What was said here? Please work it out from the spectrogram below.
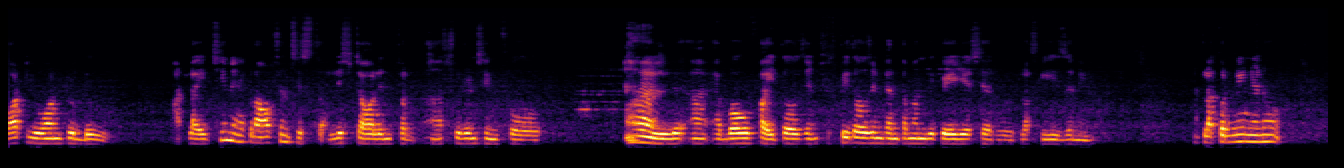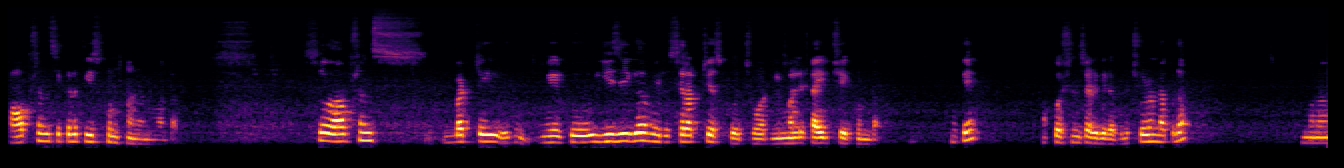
what you want to do. అట్లా ఇచ్చి నేను ఇక్కడ ఆప్షన్స్ ఇస్తాను list all info students info above five thousand fifty thousand ఎంతమంది పే చేశారు ఇట్లా ఫీజు అని. అట్లా కొన్ని నేను ఆప్షన్స్ ఇక్కడ తీసుకుంటున్నాను అనమాట సో ఆప్షన్స్ బట్టి మీకు ఈజీగా మీరు సెలెక్ట్ చేసుకోవచ్చు వాటిని మళ్ళీ టైప్ చేయకుండా. ఓకే? క్వశ్చన్స్ అడిగేటప్పుడు చూడండి అక్కడ. మనం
